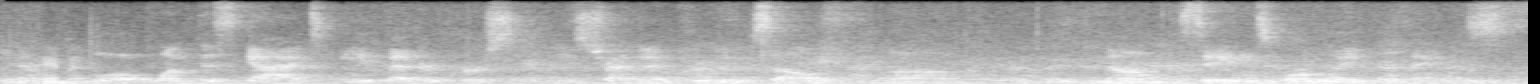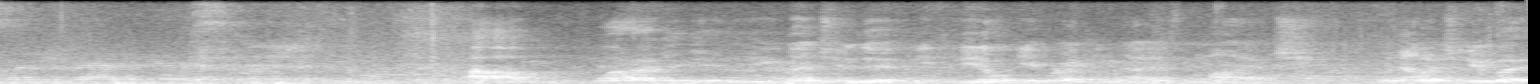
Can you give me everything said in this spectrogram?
you know, Amen. people want this guy to be a better person. He's trying to improve himself, um, not to say these horrible, hateful things. Um, well, I mean, you you mentioned it, you- you don't get recognized much with what you do, but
